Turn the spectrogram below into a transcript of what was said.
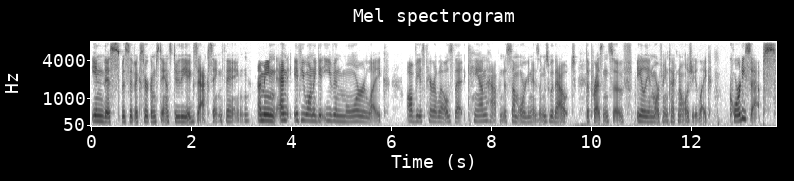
in this specific circumstance, do the exact same thing. I mean, and if you want to get even more like obvious parallels that can happen to some organisms without the presence of alien morphing technology, like cordyceps.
